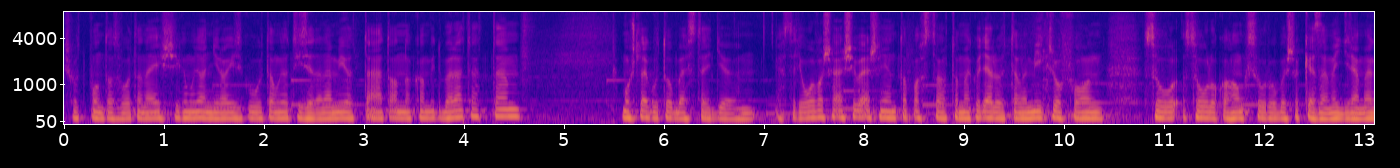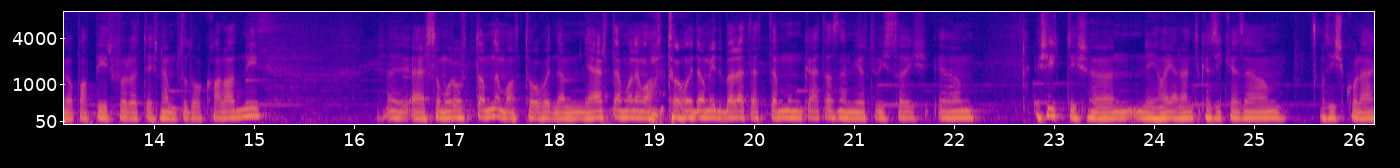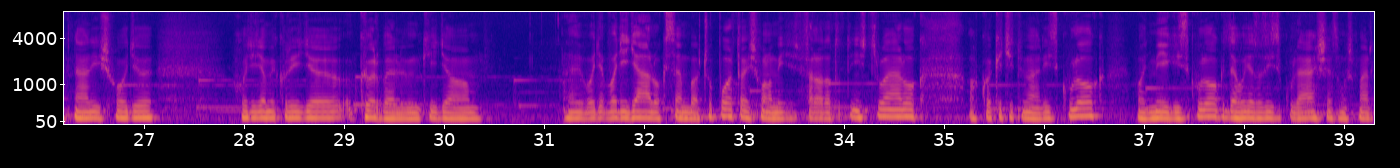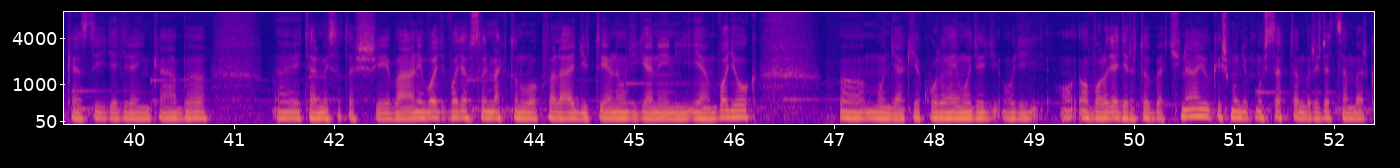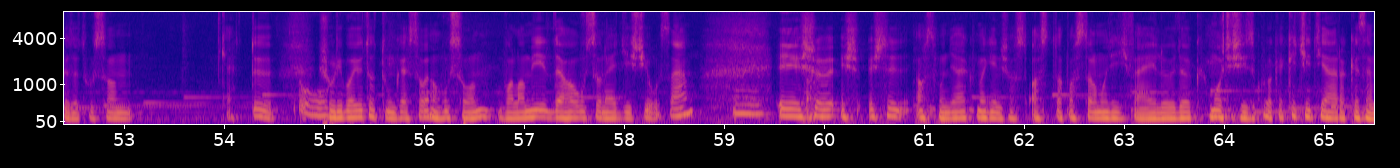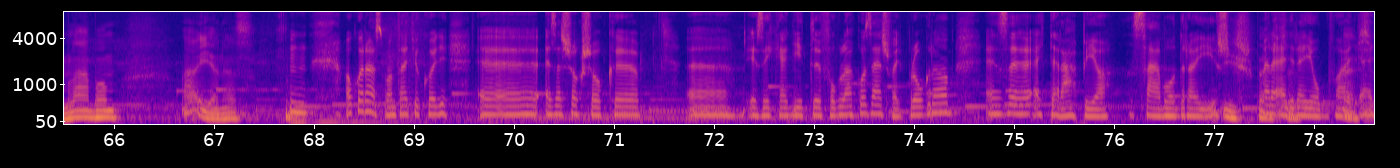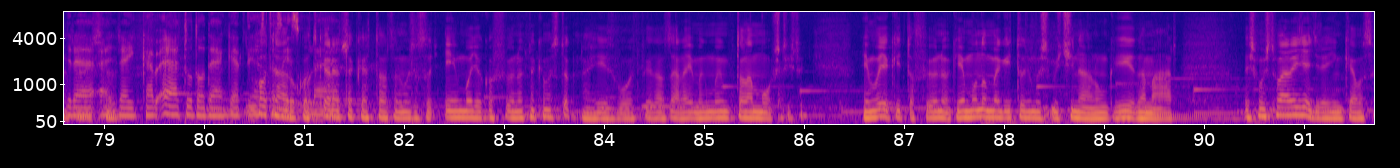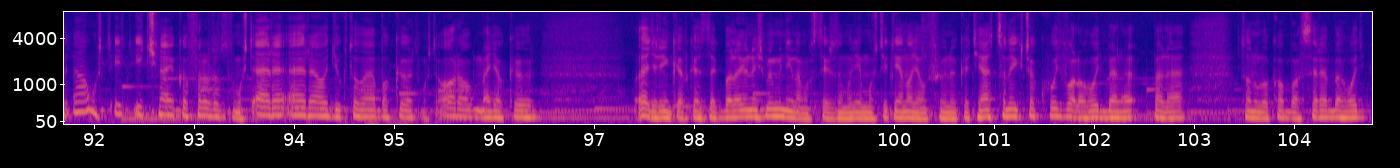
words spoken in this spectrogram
és ott pont az volt a nehézségem, hogy annyira izgultam, hogy a tizede nem jött át annak, amit beletettem. Most legutóbb ezt egy, ezt egy olvasási versenyen tapasztaltam meg, hogy előttem a mikrofon, szól, szólok a hangszóróba, és a kezem így meg a papír fölött, és nem tudok haladni. Elszomorodtam, nem attól, hogy nem nyertem, hanem attól, hogy amit beletettem munkát, az nem jött vissza is. És itt is néha jelentkezik ez az iskoláknál is, hogy hogy így amikor így körbelünk így a vagy, vagy így állok szembe a csoporttal, és valami feladatot instruálok, akkor kicsit már izgulok, vagy még izgulok, de hogy ez az izgulás, ez most már kezd így egyre inkább természetessé válni, vagy, vagy az, hogy megtanulok vele együtt élni, hogy igen, én ilyen vagyok, mondják ki a kollégáim, hogy, hogy, hogy avval, hogy egyre többet csináljuk, és mondjuk most szeptember és december között 20 kettő Ó. suliba jutottunk, ez olyan 20 valami, de ha 21 is jó szám. Mm. És, és, és azt mondják, meg én is azt, azt tapasztalom, hogy így fejlődök. Most is izgulok, egy kicsit jár a kezem, lábam. Á, ilyen ez. Akkor azt mondhatjuk, hogy ez a sok-sok érzékenyítő foglalkozás vagy program, ez egy terápia számodra is. is persze, mert egyre jobb vagy, persze, egyre, persze. egyre inkább el tudod engedni Határokat, ezt az kereteket tartani. Most az, hogy én vagyok a főnök, nekem ez tök nehéz volt például az elején, meg, meg talán most is. Hogy én vagyok itt a főnök, én mondom meg itt, hogy most mit csinálunk, jé, de már. És most már így egyre inkább az, hogy ah, most így, így csináljuk a feladatot, most erre, erre adjuk tovább a kört, most arra megy a kör egyre inkább kezdek belejönni, és még mindig nem azt érzem, hogy én most itt ilyen nagyon főnöket játszanék, csak hogy valahogy bele, bele tanulok abba a szerepbe, hogy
